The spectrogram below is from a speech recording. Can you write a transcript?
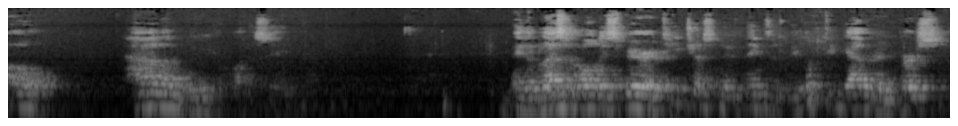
Oh, hallelujah, what a Savior. May the blessed Holy Spirit teach us new things as we look together in verse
